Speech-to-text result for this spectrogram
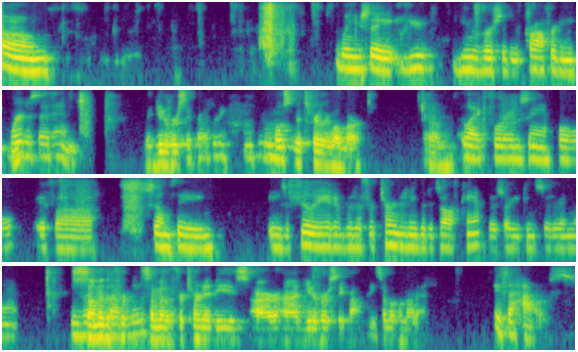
Um, when you say you, university property, where does that end? The university property, Mhm. most of it's fairly well marked. Um, Like, for example, if uh, something is affiliated with a fraternity, but it's off campus, are you considering that? Some of the, fr- some of the fraternities are on university property, some of them are not. It's a house.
